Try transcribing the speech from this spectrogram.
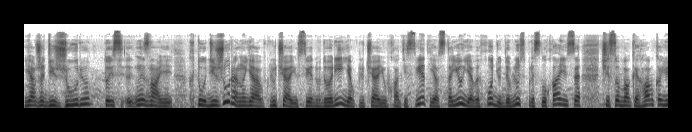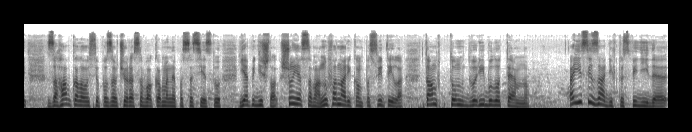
я вже дежурю. Тобто не знаю, хто дежура, але я включаю світ в дворі, я включаю в хаті світ, я встаю, я виходжу, дивлюсь, прислухаюся, чи собаки гавкають. Загавкала ось позавчора собака мене по сусідству. Я підійшла. Що я сама? Ну, фонариком посвітила. Там в тому дворі було темно. А якщо ззаді хтось підійде,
